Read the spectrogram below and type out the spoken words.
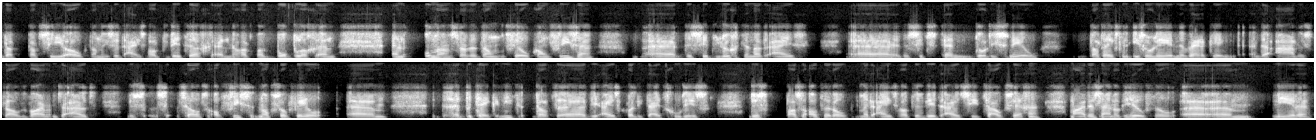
dat, dat zie je ook, dan is het ijs wat wittig en wat, wat bobbelig. En, en ondanks dat het dan veel kan vriezen, er zit lucht in dat ijs, er zit, en door die sneeuw, dat heeft een isolerende werking. De aarde straalt warmte uit. Dus zelfs al vriest het nog zoveel, Um, het betekent niet dat uh, die ijskwaliteit goed is. Dus pas altijd op met ijs wat er wit uitziet, zou ik zeggen. Maar er zijn ook heel veel uh, um, meren,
